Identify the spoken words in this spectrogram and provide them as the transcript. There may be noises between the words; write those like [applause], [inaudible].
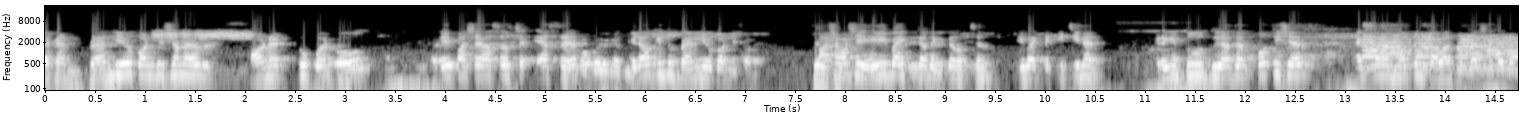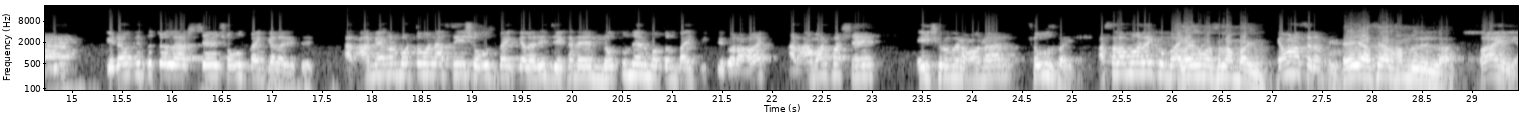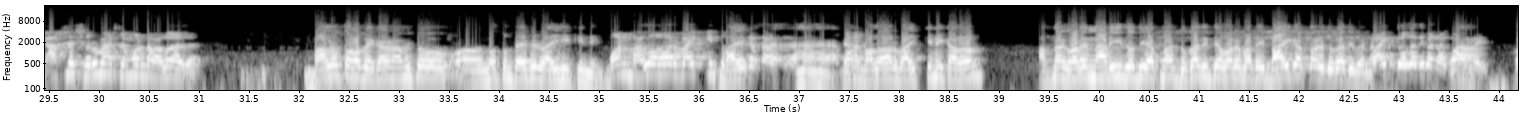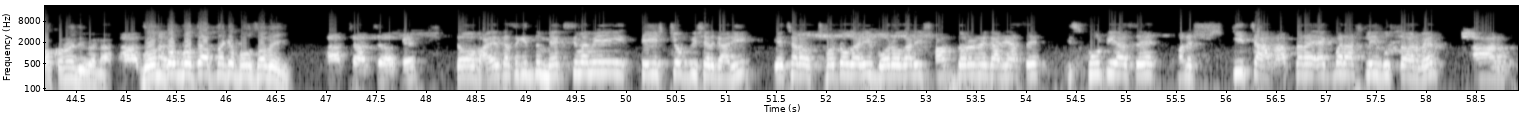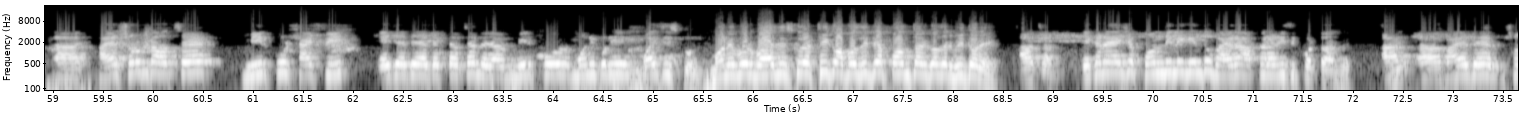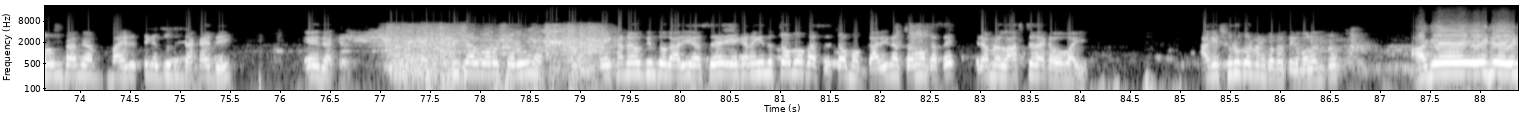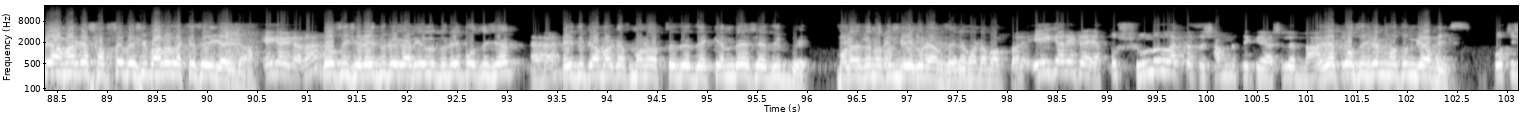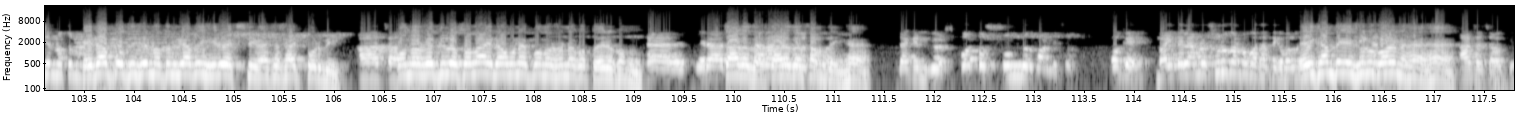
দেখেন brand new কন্ডিশনের Hornet two point O এই পাশে আছে হচ্ছে এস এটাও কিন্তু ব্র্যান্ড নিউ কন্ডিশনে পাশাপাশি এই বাইকটা দেখতে পাচ্ছেন এই বাইকটা কি চিনেন? এটা কিন্তু দুই হাজার পঁচিশের একবারে নতুন কালার যেটা সেটা কিন্তু এটাও কিন্তু চলে আসছে সবুজ বাইক গ্যালারিতে আর আমি এখন বর্তমানে আছি সবুজ বাইক গ্যালারি যেখানে নতুনের মতন বাইক বিক্রি করা হয়। আর আমার পাশে এই শোরুমের অনার সবুজ ভাই। আসসালামু আলাইকুম ভাই। ওয়ালাইকুম আসসালাম ভাই। কেমন আছেন আপনি? এই আছে আলহামদুলিল্লাহ। ভাই আপনার শোরুমে আসলে মনটা ভালো হয়ে যায়। ভালো তো হবে কারণ আমি তো নতুন টাইপের বাইকই কিনি। মন ভালো হওয়ার বাইক কিন্তু বাইক আমার কাছে আছে। হ্যাঁ হ্যাঁ মন ভালো আর বাইক কিনি কারণ আপনার ঘরের নারী যদি আপনার ধোকা দিতে পারে বাট এই বাইক আপনার ধোকা দিবে না। বাইক ধোকা দিবে না না কখনোই। কখনোই দিবে না। আচ্ছা। গন্তব্যতে আপনাকে পৌঁছাবেই। আচ্ছা আচ্ছা ওকে তো ভাইয়ের কাছে কিন্তু ম্যাক্সিমামই তেইশ চব্বিশের গাড়ি। এছাড়াও ছোট গাড়ি বড় গাড়ি সব ধরনের গাড়ি আছে স্কুটি আছে মানে কি চান? আপনারা একবার আসলেই বুঝতে পারবেন। আর ভাইয়ের শোরুমটা হচ্ছে মিরপুর ষাট ফিট এই যে দেখতে পাচ্ছেন Mirpur Manipuri boys school Manipur boys স্কুলের ঠিক অপোজিটে পঞ্চাশ গজের ভিতরে। আচ্ছা এখানে এসে ফোন দিলে কিন্তু ভাইরা আপনারা রিসিভ করতে পারবে। আর আহ, ভাইদের শোরুমটা আমি বাইরের থেকে যদি দেখাই দেই এই দেখেন। বিশাল বড় শোরুম এখানেও কিন্তু গাড়ি আছে। এখানে কিন্তু চমক আছে। চমক গাড়ি না চমক আছে। এটা আমরা লাস্টে দেখাবো ভাই। আগে শুরু করবেন কোথা থেকে বলেন তো? আগে এইটা এইটা আমার কাছে সবচেয়ে বেশি ভালো লাগতেছে এই গাড়িটা। এই গাড়িটা না? পঁচিশের এই দুটো গাড়ি হলো দুটোই পঁচিশের। হ্যাঁ হ্যাঁ। এই দুটো আমার কাছে মনে হচ্ছে যে যে কিনবে সে জিতবে। মনে হচ্ছে নতুন বিয়ে করে আনছে এরকম একটা ভাবতাম মানে এই গাড়িটা এত সুন্দর লাগতেছে সামনে থেকে আসলে না এটা পঁচিশের নতুন গ্রাফিক্স পঁচিশের নতুন এটা পঁচিশের নতুন গ্রাফিক্স হিরো এক্সট্রিম একশো ষাট করবি। পনেরোশো কিলো চলা এটা মনে হয় পনেরোশো না কত এরকমই হ্যাঁ চার হাজার চার হাজার সামথিং হ্যাঁ। দেখেন কত সুন্দর কন্ডিশন ওকে ভাই তাহলে আমরা শুরু করব কোথা থেকে বলেন? এইখান থেকে শুরু করেন হ্যাঁ হ্যাঁ। আচ্ছা আচ্ছা ওকে।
